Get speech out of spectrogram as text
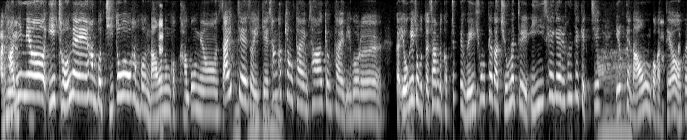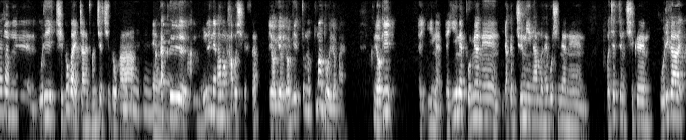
아니면 아니면 이 전에 한번 지도 한번 나오는 거 가보면 사이트에서 이게 음. 삼각형 타입, 사각형 타입 이거를 그러니까 여기서부터 사람들 갑자기 왜 형태가 geometry 이 세 개를 선택했지? 아, 이렇게 나온 것 같아요. 그래서 우리 지도가 있잖아요. 전체 지도가. 음, 음, 음. 네. 아까 그 Nolli map 한번 가보시겠어요? 여기 여기 좀만 좀만 더 올려봐요. 그럼 여기 이 map 이 map 보면은 약간 zoom in 한번 해보시면은 어쨌든 지금 우리가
